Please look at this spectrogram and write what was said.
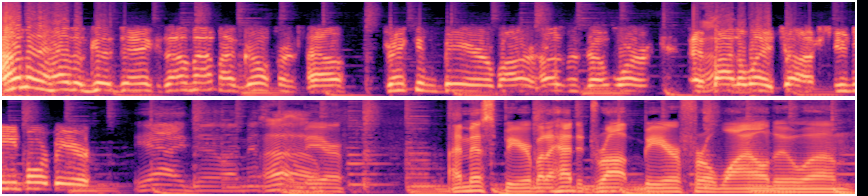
I'm going to have a good day because I'm at my girlfriend's house drinking beer while her husband's at work. And by the way, Josh, you need more beer. Yeah, I do. I miss Uh-oh. my beer. I miss beer, but I had to drop beer for a while to um,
